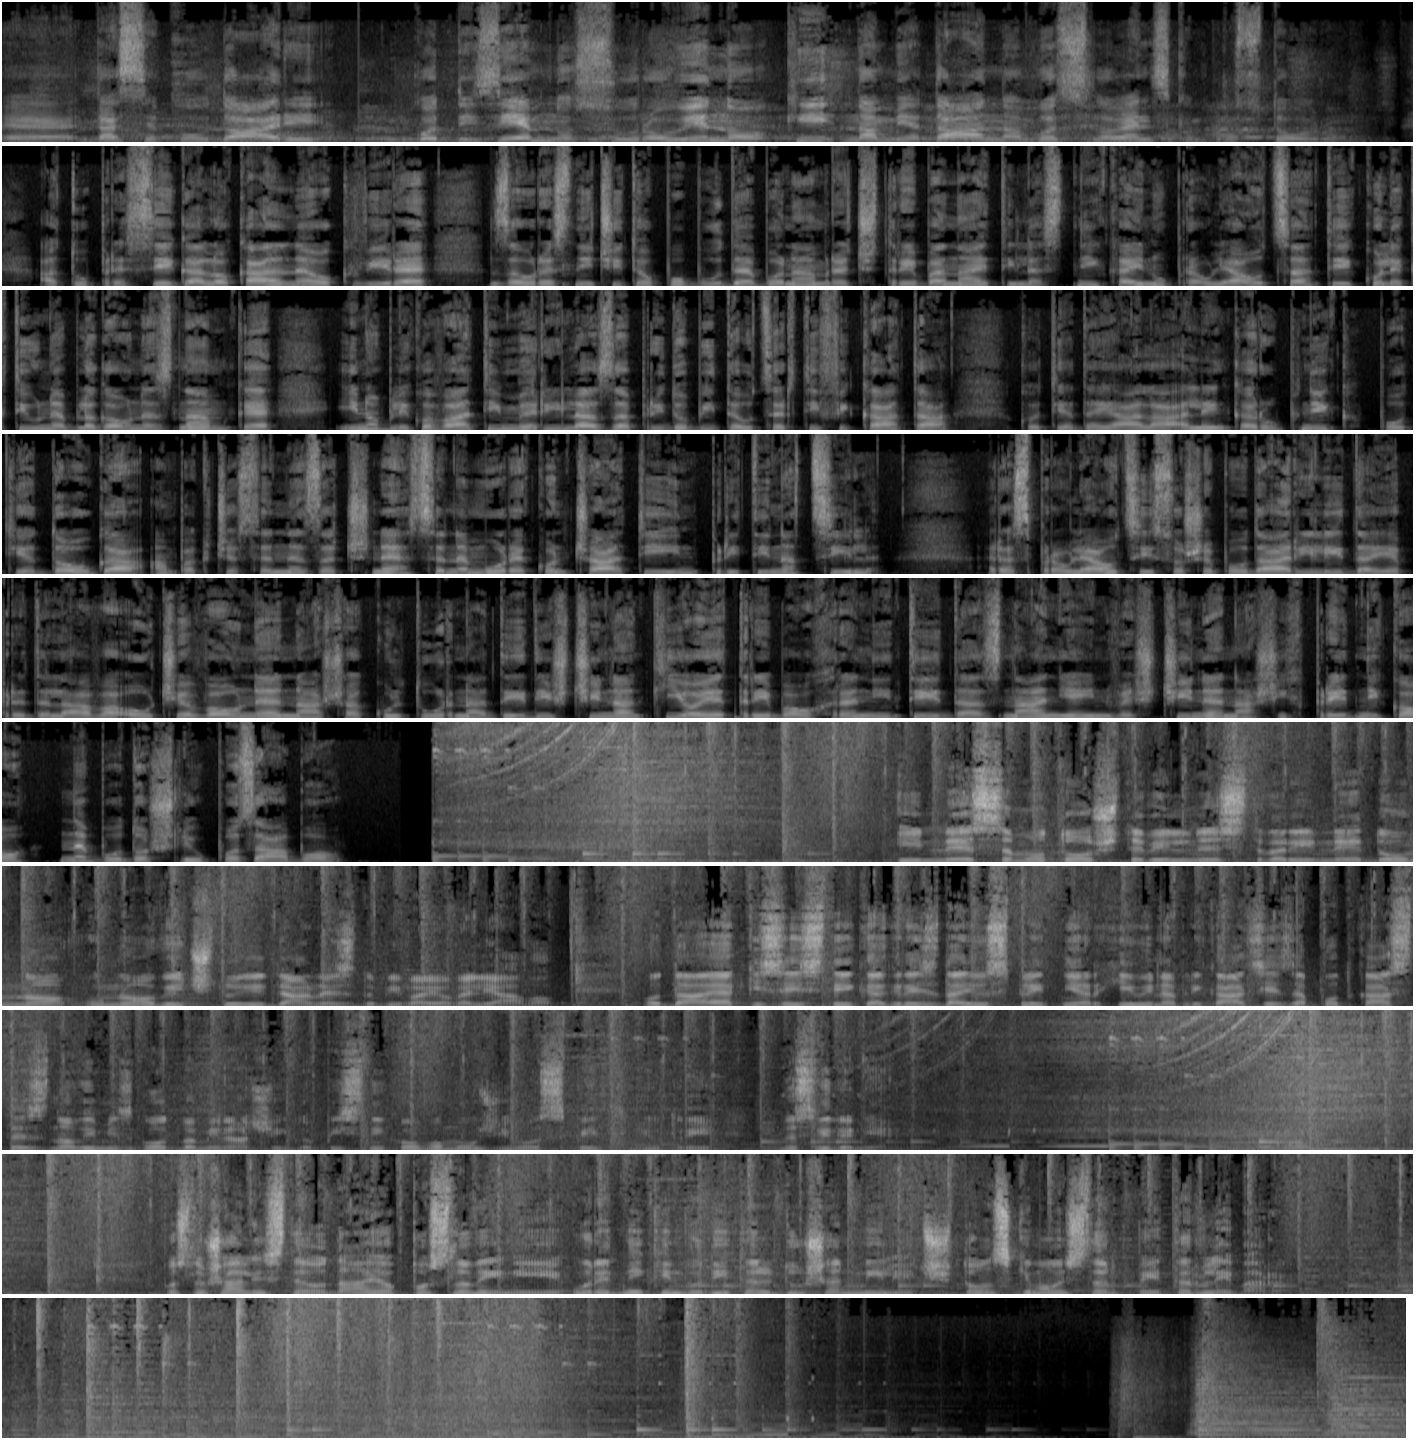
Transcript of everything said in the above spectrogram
eh, da se povdari kot izjemno surovino, ki nam je dana v slovenskem prostoru a to presega lokalne okvire. Za uresničitev pobude bo namreč treba najti lastnika in upravljavca te kolektivne blagovne znamke in oblikovati merila za pridobitev certifikata. Kot je dejala Alenka Rupnik, pot je dolga, ampak če se ne začne, se ne more končati in priti na cilj. Razpravljavci so še povdarili, da je predelava ovčje volne naša kulturna dediščina, ki jo je treba ohraniti, da znanje in veščine naših prednikov ne bodo šli v pozabo. In ne samo to, številne stvari nedomno v novič tudi danes dobivajo veljavo. Oddaja, ki se izteka, gre zdaj v spletni arhiv in aplikacije za podkaste z novimi zgodbami naših dopisnikov, bomo uživo spet jutri. Nasvidenje. Poslušali ste oddajo po Sloveniji, urednik in voditelj Dušan Milič, tonski mojster Petr Lebar.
